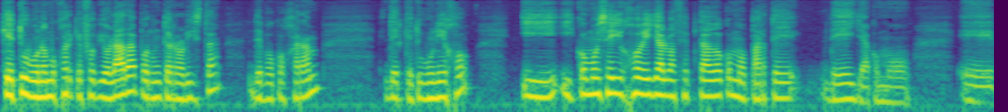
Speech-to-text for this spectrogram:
que tuvo una mujer que fue violada por un terrorista de Boko Haram, del que tuvo un hijo, y, y cómo ese hijo ella lo ha aceptado como parte de ella, como eh,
